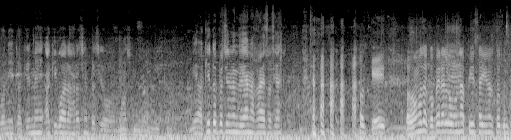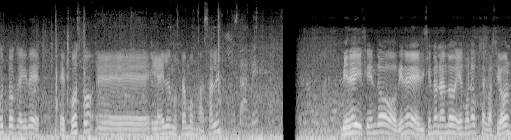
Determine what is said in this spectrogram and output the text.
bonito. Aquí, me- aquí Guadalajara siempre ha sido hermoso. Muy bonito. Bien, aquí estoy presionando ya en las redes sociales. ok, pues vamos a comer algo, una pizza y unos hot, un hot dogs ahí de, de Costco eh, y ahí les mostramos más, ¿sale? Sale. Viene diciendo, viene diciendo Nando, y es buena observación,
